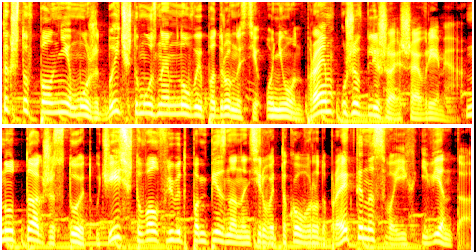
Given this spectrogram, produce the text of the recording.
Так что вполне может быть, что мы узнаем новые подробности о Neon Prime уже в ближайшее время. Но также стоит учесть, что Valve любит помпезно анонсировать такого рода проекты на своих ивентах.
